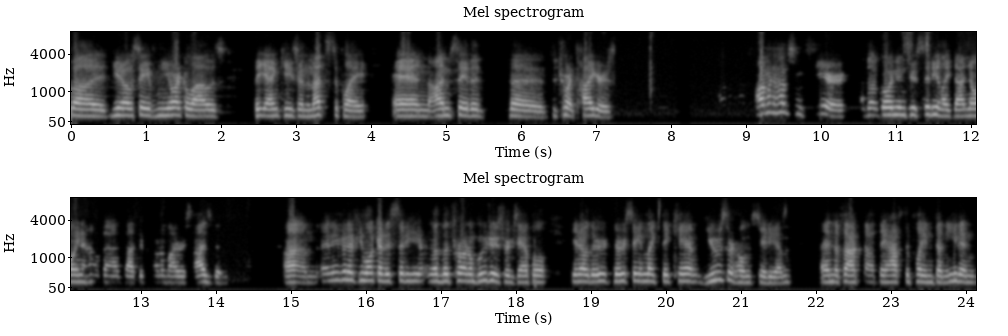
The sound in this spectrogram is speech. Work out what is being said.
uh, you know, say if New York allows the Yankees or the Mets to play, and I'm say the the Detroit Tigers, I'm gonna have some fear about going into a city like that, knowing how bad that the coronavirus has been. Um, and even if you look at a city, the Toronto Blue Jays, for example, you know they're they're saying like they can't use their home stadium, and the fact that they have to play in Dunedin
